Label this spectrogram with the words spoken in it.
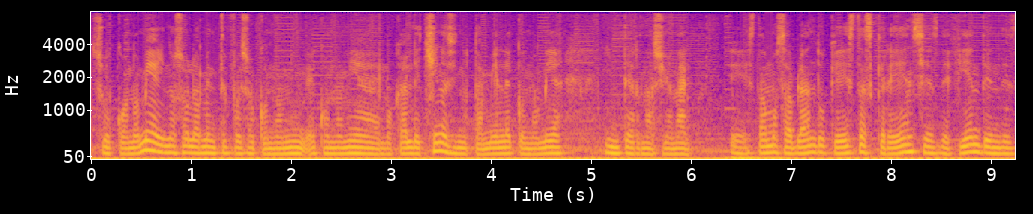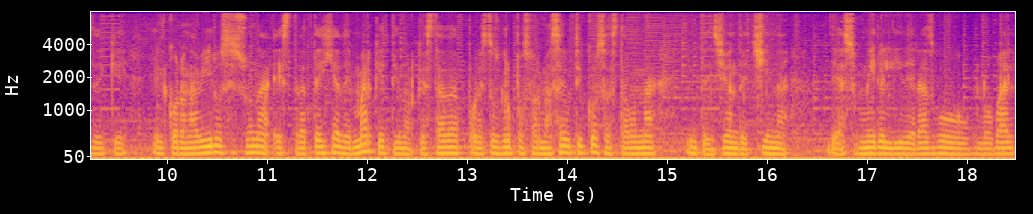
su economía y no solamente fue su economía, local de China, sino también la economía internacional. Eh, estamos hablando que estas creencias defienden desde que el coronavirus es una estrategia de marketing orquestada por estos grupos farmacéuticos hasta una intención de China de asumir el liderazgo global.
